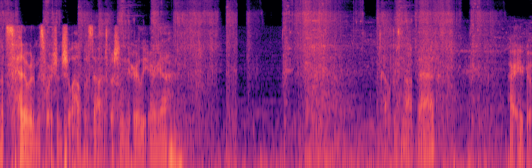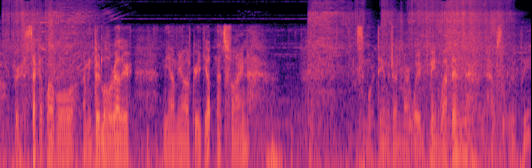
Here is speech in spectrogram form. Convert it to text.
Let's head over to Miss Fortune. She'll help us out, especially in the early area. Health is not bad. Alright, here we go. For second level, I mean third level rather, Meow Meow upgrade. Yep, that's fine. Some more damage on my main weapon. Absolutely.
